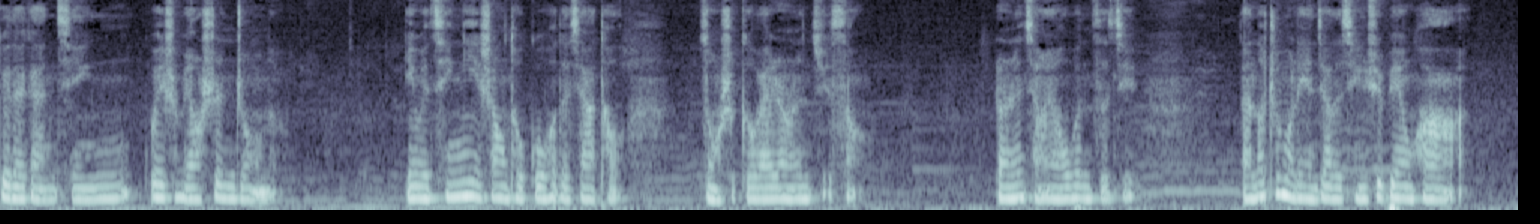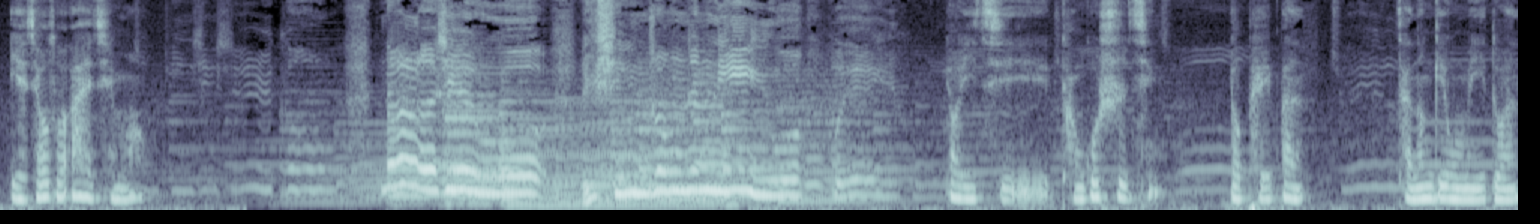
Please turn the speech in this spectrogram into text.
对待感情为什么要慎重呢？因为轻易上头过后的下头，总是格外让人沮丧，让人想要问自己：难道这么廉价的情绪变化，也叫做爱情吗？要一起扛过事情，要陪伴，才能给我们一段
